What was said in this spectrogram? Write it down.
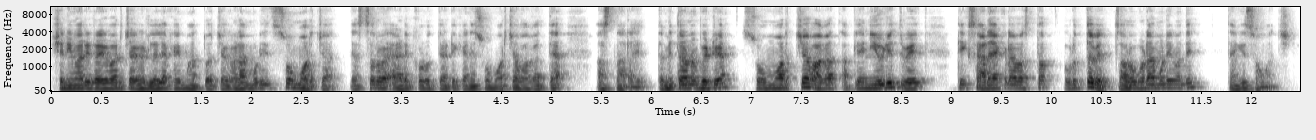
शनिवारी रविवारच्या घडलेल्या काही महत्त्वाच्या घडामोडी सोमवारच्या त्या सर्व ऍड करून त्या ठिकाणी सोमवारच्या भागात त्या असणार आहेत. तर मित्रांनो भेटूया. सोमवारच्या भागात आपल्या नियोजित वेळेत ठीक साडे अकरा वाजता वृत्तवेध चालू घडामोडीमध्ये. थँक्यू सो मच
